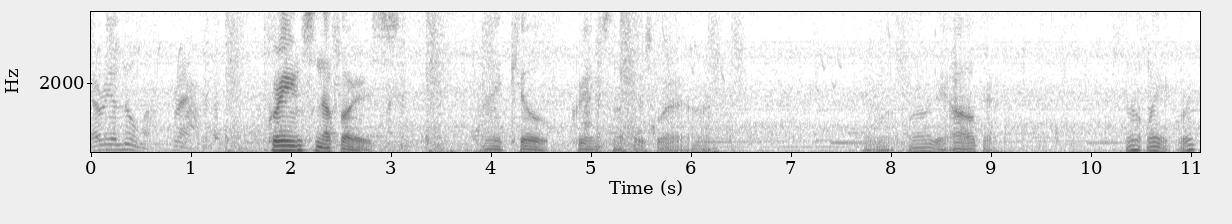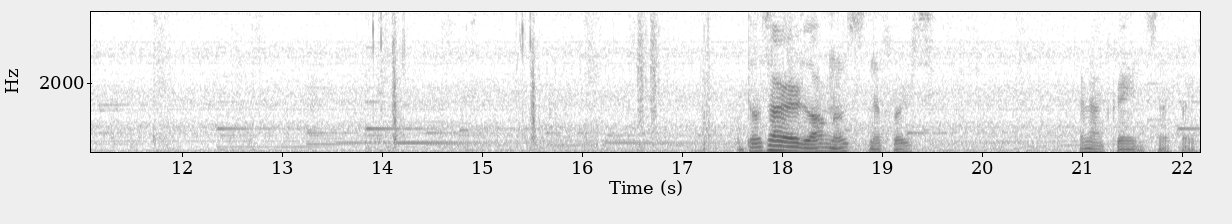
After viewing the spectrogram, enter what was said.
Area Luma, friend. Green snuffers. I kill Green Snufflers. Where are, where are they? Oh, okay. No, wait, what? Those are long nosed snufflers. They're not green snufflers.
